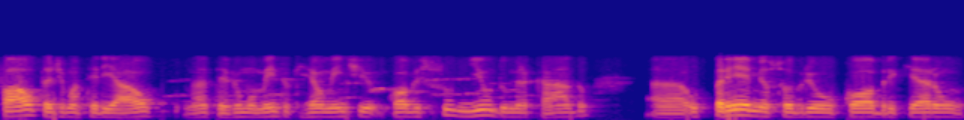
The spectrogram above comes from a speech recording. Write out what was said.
falta de material. Né? Teve um momento que realmente o cobre sumiu do mercado. Uh, o prêmio sobre o cobre, que era um,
